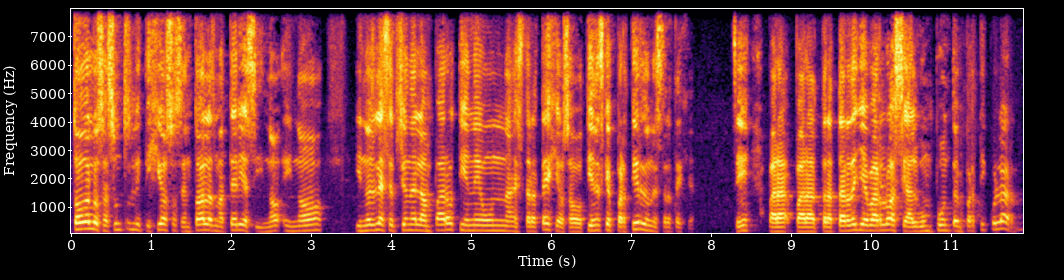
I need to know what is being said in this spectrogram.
todos los asuntos litigiosos en todas las materias y no, y no, y no es la excepción el amparo, tiene una estrategia, o sea, o tienes que partir de una estrategia, ¿sí? Para, para tratar de llevarlo hacia algún punto en particular, ¿no?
